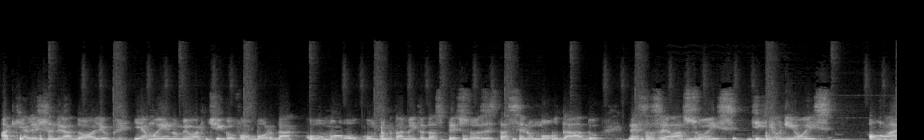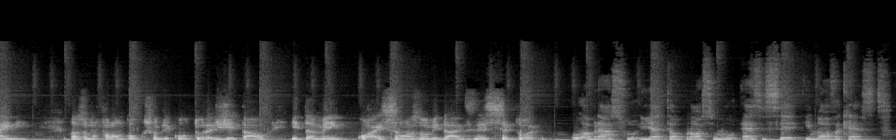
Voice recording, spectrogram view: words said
Aqui é Alexandre Adólio e amanhã no meu artigo eu vou abordar como o comportamento das pessoas está sendo moldado nessas relações de reuniões online. Nós vamos falar um pouco sobre cultura digital e também quais são as novidades nesse setor. Um abraço e até o próximo SC InovaCast.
